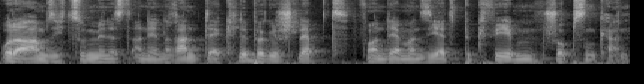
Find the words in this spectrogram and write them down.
Oder haben sich zumindest an den Rand der Klippe geschleppt, von der man sie jetzt bequem schubsen kann.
